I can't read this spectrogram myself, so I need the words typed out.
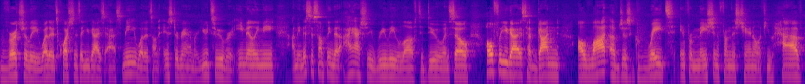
virtually, whether it's questions that you guys ask me, whether it's on Instagram or YouTube or emailing me. I mean, this is something that I actually really love to do. And so hopefully you guys have gotten a lot of just great information from this channel. If you have,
